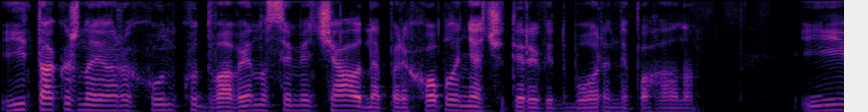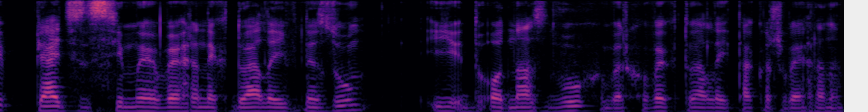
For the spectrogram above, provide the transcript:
І також на його рахунку два виноси м'яча, одне перехоплення, 4 відбори, непогано. І 5 з 7 виграних дуелей внизу, і одна з двох верхових дуелей також виграна.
